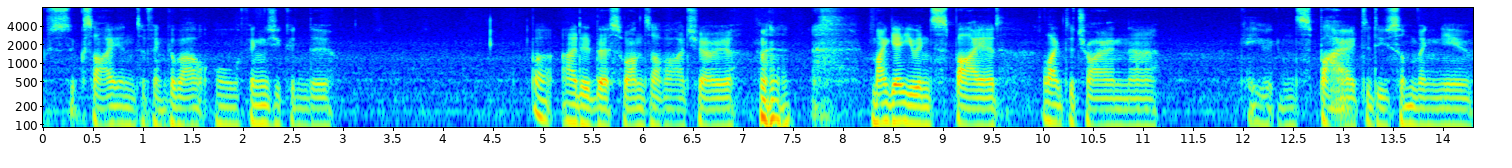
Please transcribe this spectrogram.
it's exciting to think about all the things you can do. But I did this once, I thought I'd show you. Might get you inspired. I like to try and uh, get you inspired to do something new.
